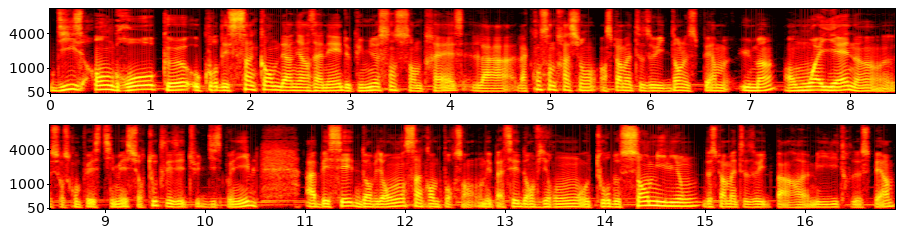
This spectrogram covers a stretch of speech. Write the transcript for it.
disent en gros que au cours des 50 dernières années, depuis 1973, la, la concentration en spermatozoïdes dans le sperme humain, en moyenne, hein, sur ce qu'on peut estimer sur toutes les études disponibles, a baissé d'environ 50% on est passé d'environ autour de 100 millions de spermatozoïdes par euh, millilitre de sperme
